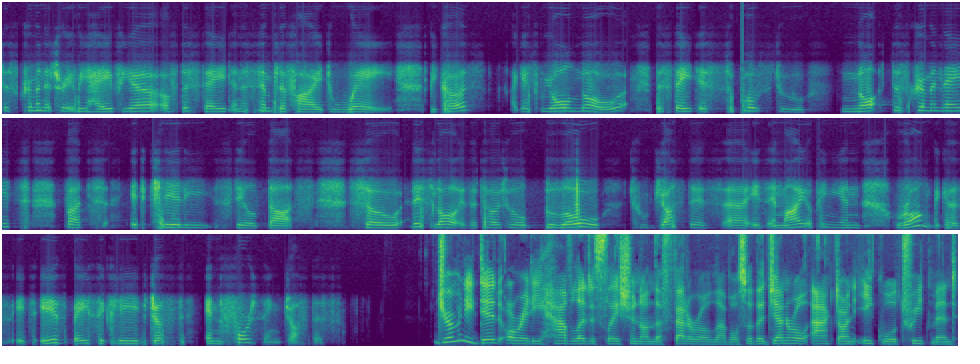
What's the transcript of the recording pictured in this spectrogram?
discriminatory behavior of the state in a simplified way because I guess we all know the state is supposed to not discriminate, but it clearly still does. So this law is a total blow to justice, uh, is, in my opinion, wrong because it is basically just enforcing justice. Germany did already have legislation on the federal level, so the General Act on Equal Treatment.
